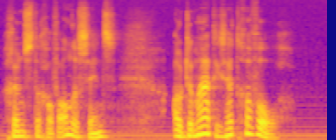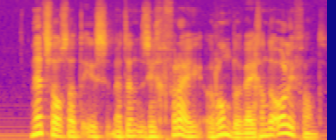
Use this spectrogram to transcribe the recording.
gunstig of anderszins, automatisch het gevolg. Net zoals dat is met een zich vrij rondbewegende olifant.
